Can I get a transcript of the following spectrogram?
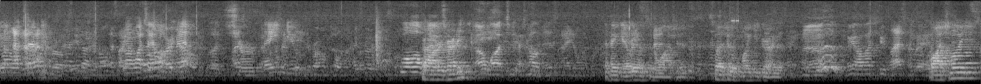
Jimmy, you wanna watch that one? You wanna watch that one for Matt? Sure. Thank you. Well, I'll Drivers ready? I'll watch it. I think everyone's gonna watch it, especially with Mikey driving. Uh, watch lights.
